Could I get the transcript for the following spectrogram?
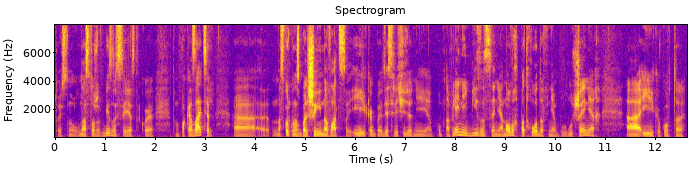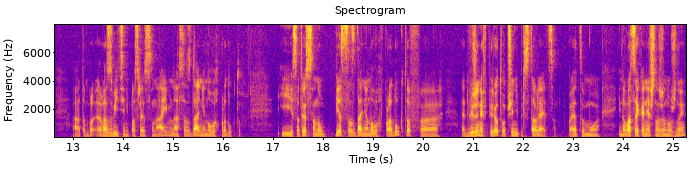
То есть ну, у нас тоже в бизнесе есть такой там, показатель, насколько у нас большие инновации. И как бы здесь речь идет не об обновлении бизнеса, не о новых подходах, не об улучшениях и какого-то там развития непосредственно, а именно о создании новых продуктов. И, соответственно, ну, без создания новых продуктов э, движение вперед вообще не представляется. Поэтому инновации, конечно же, нужны.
